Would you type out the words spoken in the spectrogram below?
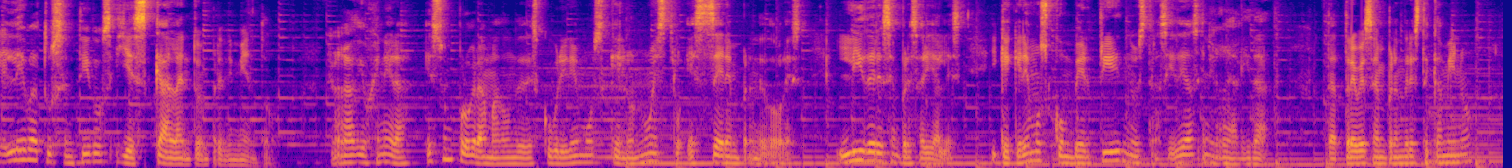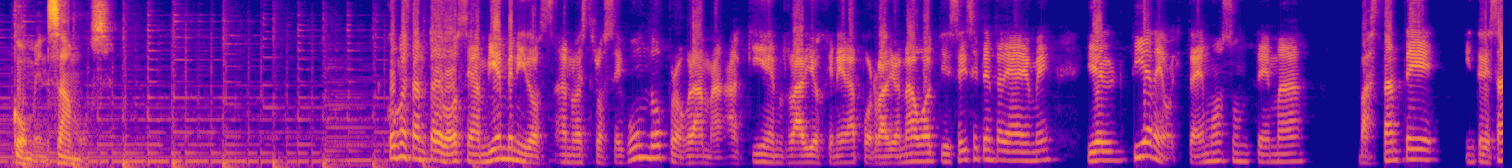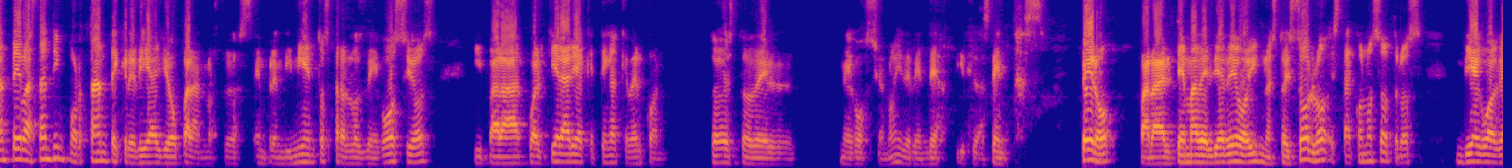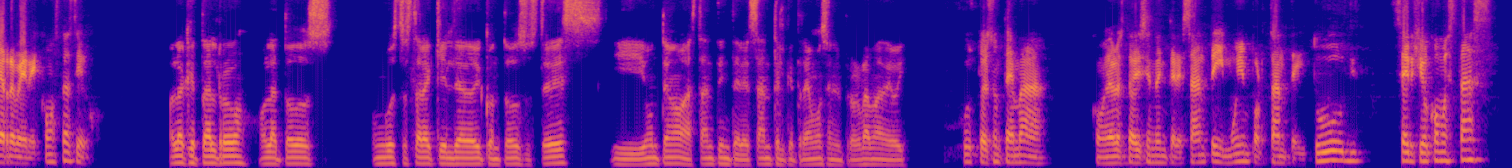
eleva tus sentidos y escala en tu emprendimiento. Radio Genera es un programa donde descubriremos que lo nuestro es ser emprendedores, líderes empresariales y que queremos convertir nuestras ideas en realidad. ¿Te atreves a emprender este camino? ¡Comenzamos! ¿Cómo están todos? Sean bienvenidos a nuestro segundo programa aquí en Radio Genera por Radio Anáhuac 1670 de AM y el día de hoy tenemos un tema bastante interesante, bastante importante, creería yo, para nuestros emprendimientos, para los negocios y para cualquier área que tenga que ver con todo esto del negocio, ¿no? Y de vender y de las ventas. Pero para el tema del día de hoy, no estoy solo, está con nosotros Diego Aguerrevere. ¿Cómo estás, Diego? Hola, ¿qué tal, Ro? Hola a todos. Un gusto estar aquí el día de hoy con todos ustedes y un tema bastante interesante el que traemos en el programa de hoy. Justo, es un tema, como ya lo estaba diciendo, interesante y muy importante. ¿Y tú, Sergio, cómo estás?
